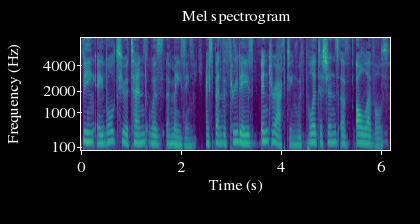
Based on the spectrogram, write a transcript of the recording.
being able to attend was amazing. I spent the three days interacting with politicians of all levels,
